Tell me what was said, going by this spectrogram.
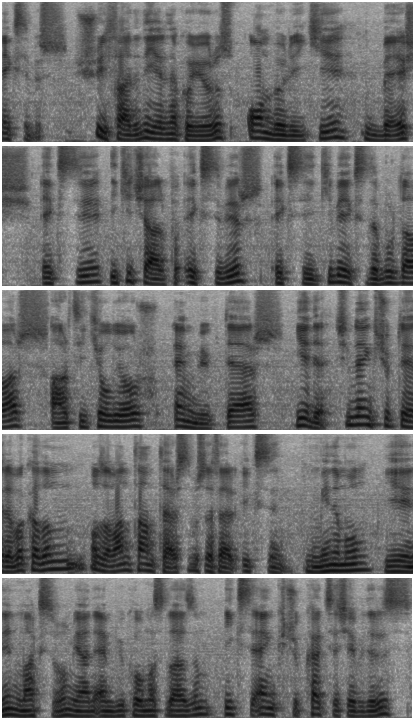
eksi 1. Şu ifadede yerine koyuyoruz. 10 bölü 2 5 eksi 2 çarpı eksi 1 eksi 2 bir eksi de burada var. Artı 2 oluyor. En büyük değer 7. Şimdi en küçük değere bakalım. O zaman tam tersi bu sefer x'in minimum, y'nin maksimum yani en büyük olması lazım. x'i en küçük kaç seçebiliriz?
